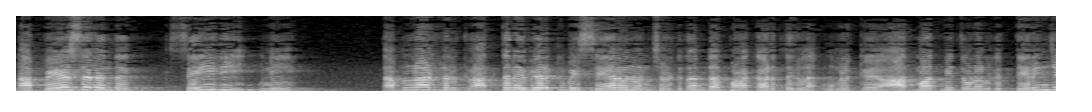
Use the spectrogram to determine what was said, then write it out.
நான் பேசுற இந்த செய்தி இனி தமிழ்நாட்டில் இருக்கிற அத்தனை பேருக்கு போய் சேரணும்னு சொல்லிட்டு தான் இந்த பல கருத்துக்களை. உங்களுக்கு ஆத்மாத்மி தோழர்களுக்கு தெரிஞ்ச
